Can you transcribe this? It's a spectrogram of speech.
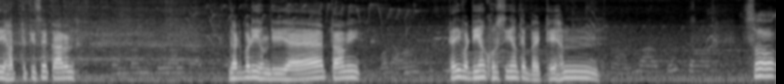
ਇਹ ਹੱਥ ਕਿਸੇ ਕਾਰਨ ਗੜਬੜੀ ਹੁੰਦੀ ਹੈ, ਤਾਂ ਵੀ ਕਈ ਵੱਡੀਆਂ ਕੁਰਸੀਆਂ ਤੇ ਬੈਠੇ ਹਨ। ਸੋ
